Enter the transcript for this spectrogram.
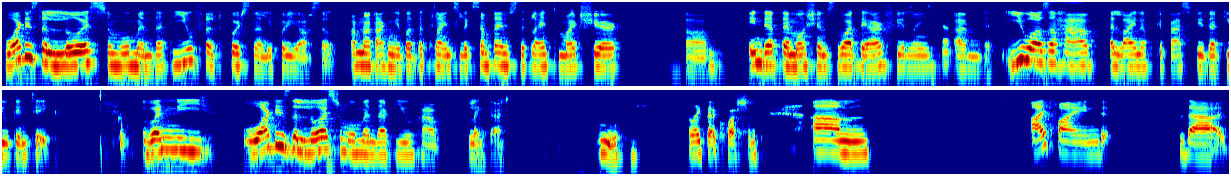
what is the lowest moment that you felt personally for yourself? I'm not talking about the clients. Like sometimes the client might share um, in-depth emotions, what they are feeling, and you also have a line of capacity that you can take. When you, what is the lowest moment that you have like that? Ooh, I like that question. Um, I find that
